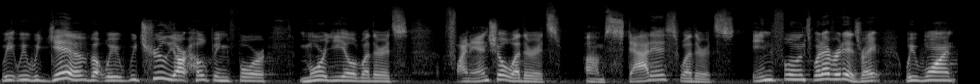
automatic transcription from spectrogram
we, we, we give, but we, we truly are hoping for more yield, whether it's financial, whether it's um, status, whether it's influence, whatever it is, right? We want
